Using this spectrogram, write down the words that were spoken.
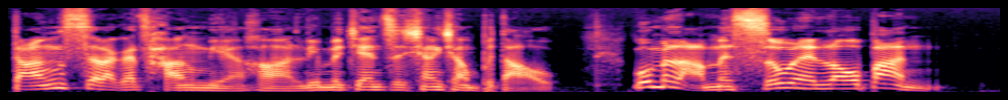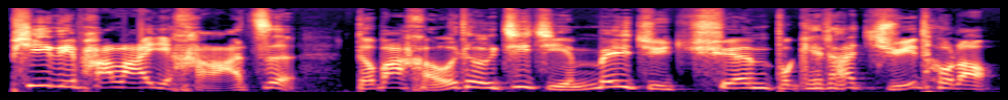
当时那个场面哈，你们简直想象不到。我们那么斯文的老板，噼里啪啦一下子都把后头几集美剧全部给他剧透了。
